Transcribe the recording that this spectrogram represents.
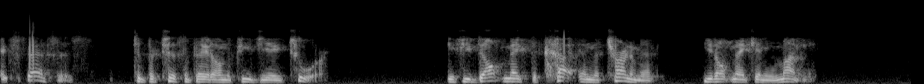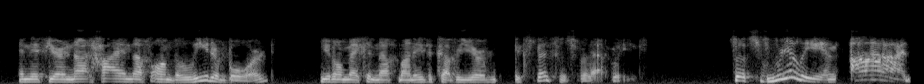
expenses to participate on the PGA Tour. If you don't make the cut in the tournament, you don't make any money. And if you're not high enough on the leaderboard, you don't make enough money to cover your expenses for that week. So it's really an odd,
